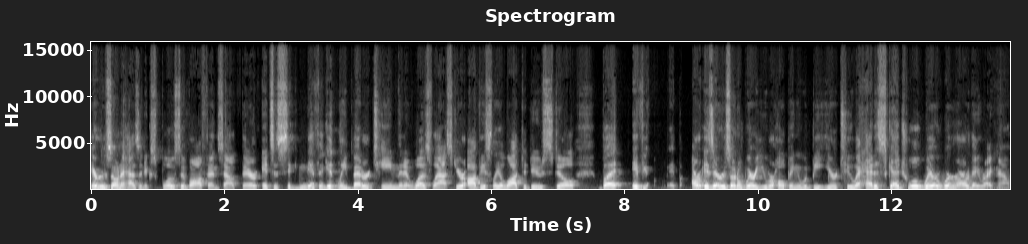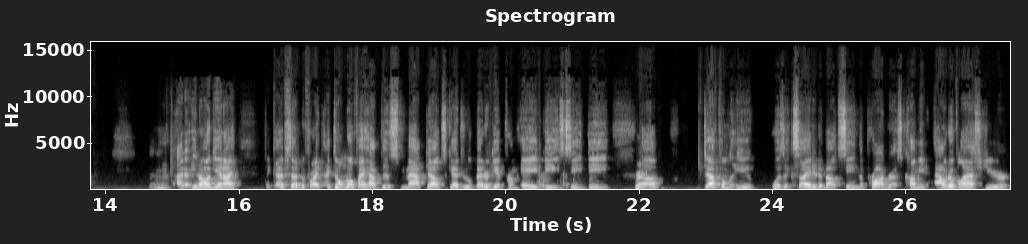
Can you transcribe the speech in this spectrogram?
Arizona has an explosive offense out there. It's a significantly better team than it was last year. Obviously, a lot to do still. But if you are, is Arizona where you were hoping it would be year two ahead of schedule? Where where are they right now? Hmm, I don't, you know, again, I think I've said before, I, I, don't know if I have this mapped out schedule. Better get from A, B, C, D. Right. Um, definitely was excited about seeing the progress coming out of last year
